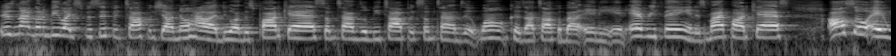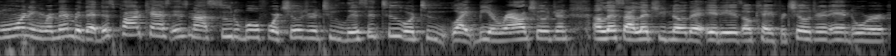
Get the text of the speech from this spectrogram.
There's not going to be like specific topics. Y'all know how I do on this podcast. Sometimes it'll be topics, sometimes it won't, because I talk about any and everything, and it's my podcast. Also, a warning: remember that this podcast is not suitable for children to listen to or to like be around children, unless I let you know that it is okay for children and or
